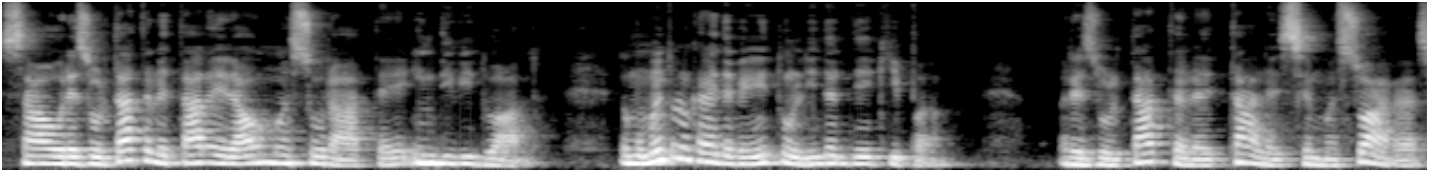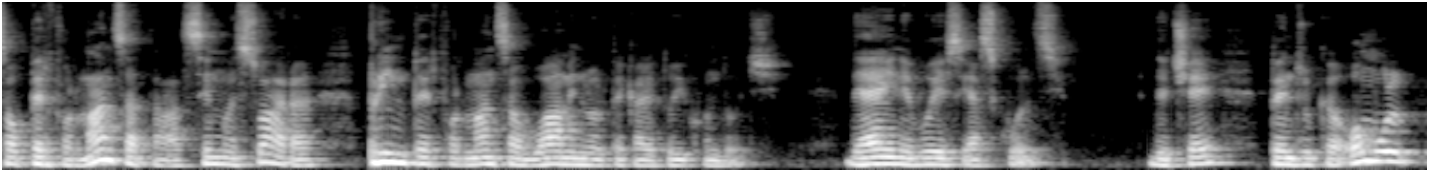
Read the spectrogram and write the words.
sau rezultatele tale erau măsurate individual, în momentul în care ai devenit un lider de echipă, rezultatele tale se măsoară sau performanța ta se măsoară prin performanța oamenilor pe care tu îi conduci. De aia ai nevoie să-i asculți. De ce? Pentru că omul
